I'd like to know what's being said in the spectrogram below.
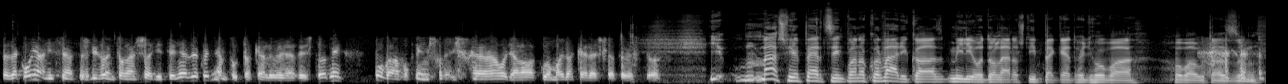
Ezek olyan iszonyatos bizonytalansági tényezők, hogy nem tudtak előrejelzést adni. Fogalmuk nincs, hogy hogyan alakul majd a kereslet ősztől. Másfél percünk van, akkor várjuk a millió dolláros tippeket, hogy hova, hova utazzunk.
